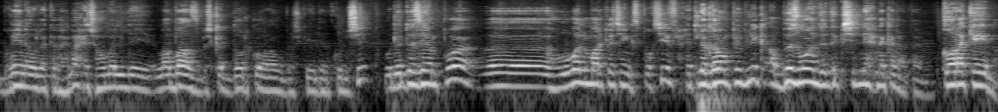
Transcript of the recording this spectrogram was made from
بغينا ولا كرهنا حيت هما اللي لا باز باش كدور كره وباش كيدير كلشي ولو دوزيام بوان هو الماركتينغ سبورتيف حيت لو غران بوبليك ا بوزوان دو داكشي اللي حنا كنعطيو الكره كاينه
